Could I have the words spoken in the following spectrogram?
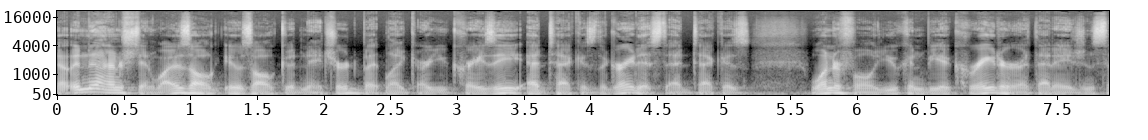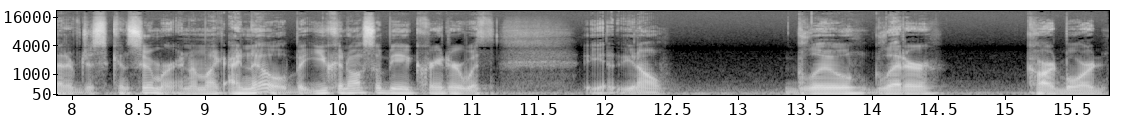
And I understand why it was all it was all good natured, but like, are you crazy? Ed tech is the greatest. Ed tech is wonderful. You can be a creator at that age instead of just a consumer. And I'm like, I know, but you can also be a creator with, you know, glue, glitter, cardboard,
